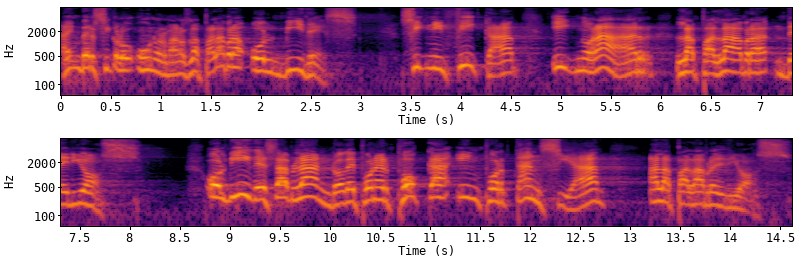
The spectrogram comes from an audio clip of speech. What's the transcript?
En versículo 1, hermanos, la palabra olvides significa ignorar la palabra de Dios. Olvide está hablando de poner poca importancia a la palabra de Dios.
